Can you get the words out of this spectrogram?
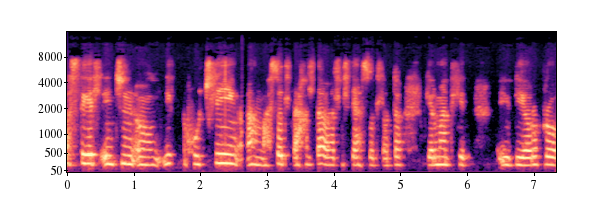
бас тэгэл эн чинь нэг хөгжлийн асуудал байх л да ойлголтын асуудал одоо Германд гэхэд Европ руу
